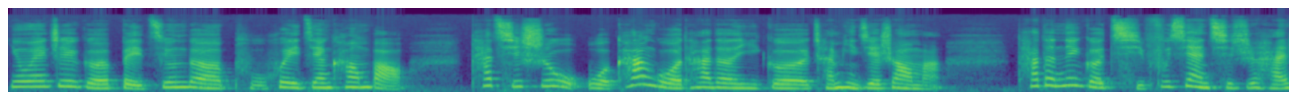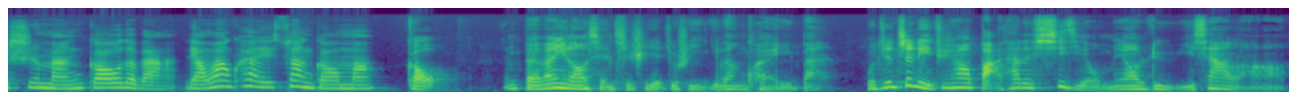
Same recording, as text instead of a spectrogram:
因为这个北京的普惠健康宝，它其实我看过它的一个产品介绍嘛，它的那个起付线其实还是蛮高的吧？两万块算高吗？高，百万医疗险其实也就是一万块一半。我觉得这里就要把它的细节我们要捋一下了啊，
